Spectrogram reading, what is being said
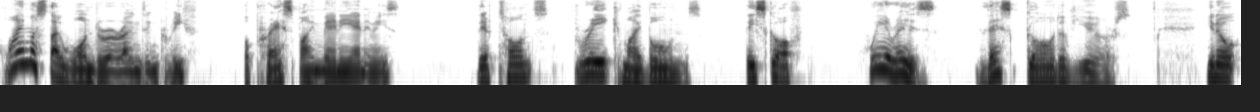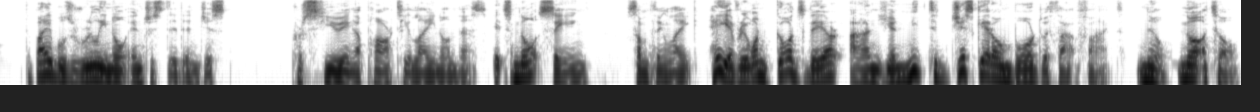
Why must I wander around in grief, oppressed by many enemies? Their taunts break my bones. They scoff, where is this God of yours? You know, the Bible's really not interested in just pursuing a party line on this. It's not saying something like, hey everyone, God's there and you need to just get on board with that fact. No, not at all.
